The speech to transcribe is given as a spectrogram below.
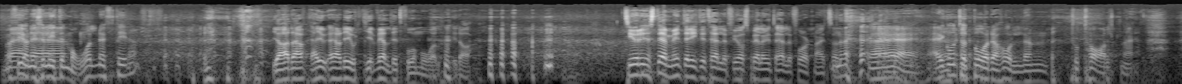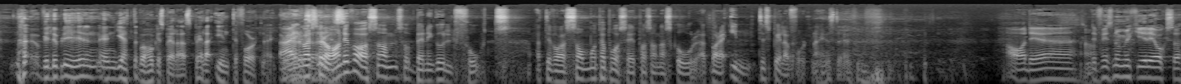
Varför gör ni så eh, lite mål nu för tiden? Jag hade, jag hade gjort väldigt få mål idag. Teorin stämmer inte riktigt heller, för jag spelar ju inte heller Fortnite. Så Nej, nej, nej, det går inte åt båda hållen totalt. Nej. Vill du bli en, en jättebra hockeyspelare, spela inte Fortnite. Det hade varit bra om det var som så Benny Guldfot. Att det var som att ta på sig ett par sådana skor, att bara inte spela Fortnite. Det. ja, det, det finns nog mycket i det också.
